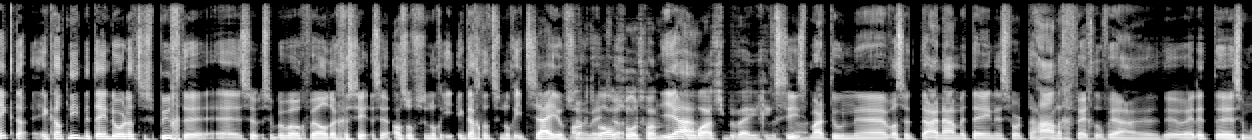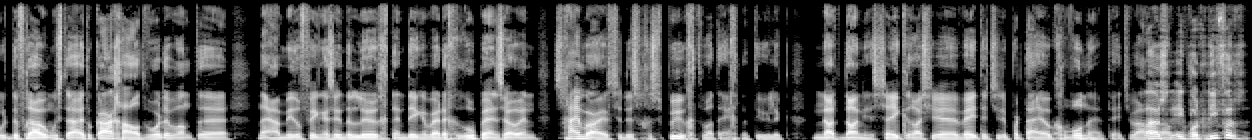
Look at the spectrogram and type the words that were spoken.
ik, ik had niet meteen door dat ze spuugde. Eh, ze, ze bewoog wel de gezicht, alsof ze nog, ik dacht dat ze nog iets zei of zo. Weet wel een soort van Ja. voorwaartse beweging. Precies, Ja. maar toen eh, was het daarna meteen een soort hanengevecht. Of ja, eh, heet het? eh, ze moet, de vrouwen moesten uit elkaar gehaald worden. Want nou ja, middelvingers in de lucht en dingen werden geroepen en zo. En schijnbaar heeft ze dus gespuugd. Wat echt natuurlijk not done is. Zeker als je weet dat je de partij ook gewonnen hebt. Weet je wel. Luister, ik word liever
